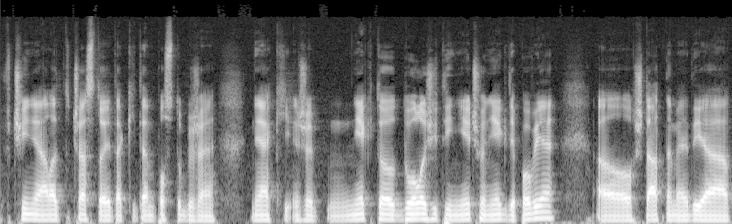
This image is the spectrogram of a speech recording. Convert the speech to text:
v Číne, ale často je taký ten postup, že, nejaký, že niekto dôležitý niečo niekde povie, štátne médiá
